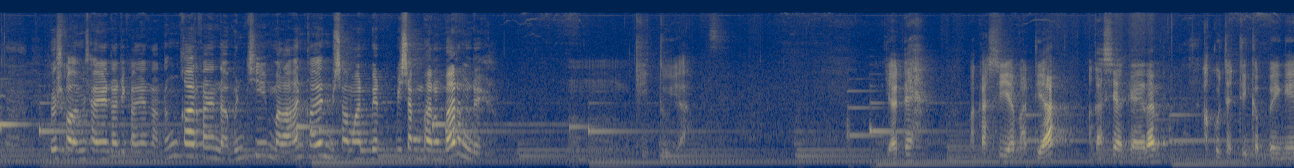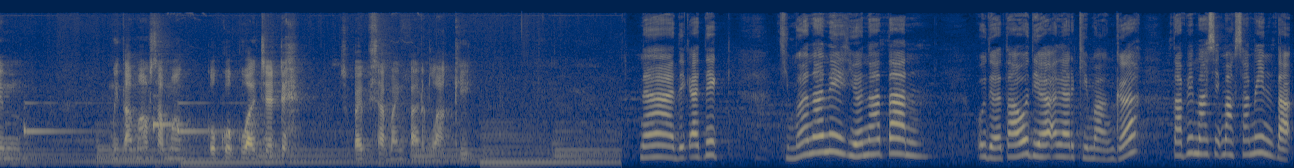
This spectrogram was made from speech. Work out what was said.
Nah, terus kalau misalnya tadi kalian tak tengkar, kalian tak benci, malahan kalian bisa makan pisang bareng-bareng deh. Hmm, gitu ya. Ya deh, makasih ya Madia. Makasih ya Karen. Aku jadi kepengen minta maaf sama kokoku aja deh. Supaya bisa main bareng lagi. Nah, adik-adik, gimana nih Yonatan? Udah tahu dia alergi mangga, tapi masih maksa minta.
